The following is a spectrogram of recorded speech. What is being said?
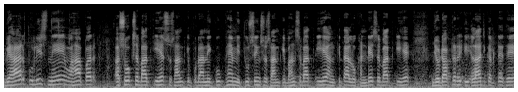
बिहार पुलिस ने वहाँ पर अशोक से बात की है सुशांत के पुराने कुक हैं मितू सिंह सुशांत की बहन से बात की है अंकिता लोखंडे से बात की है जो डॉक्टर इलाज करते थे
